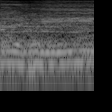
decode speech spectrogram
Ibrahim.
